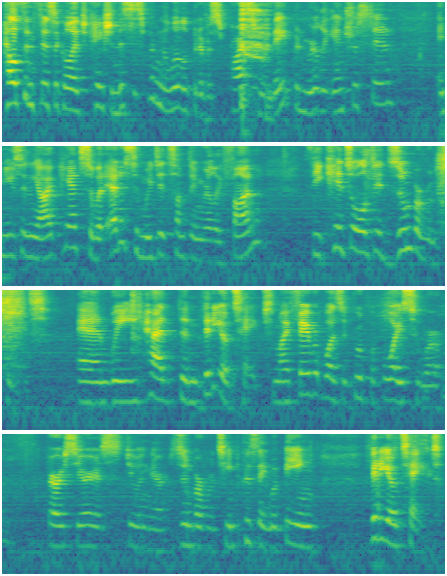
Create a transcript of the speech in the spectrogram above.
health and physical education. This has been a little bit of a surprise to me. They've been really interested in using the iPad. So at Edison, we did something really fun. The kids all did Zumba routines, and we had them videotaped. My favorite was a group of boys who were very serious doing their Zumba routine because they were being videotaped.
